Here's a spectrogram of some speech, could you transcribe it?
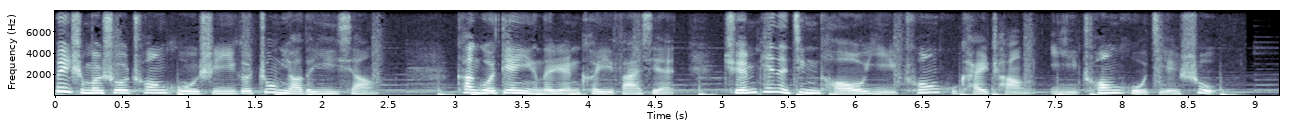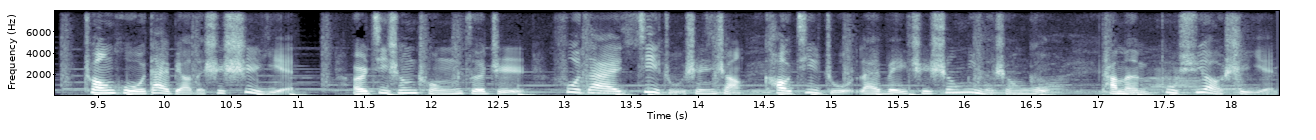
为什么说窗户是一个重要的意象？看过电影的人可以发现，全片的镜头以窗户开场，以窗户结束。窗户代表的是视野，而寄生虫则指附在寄主身上、靠寄主来维持生命的生物，它们不需要视野。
